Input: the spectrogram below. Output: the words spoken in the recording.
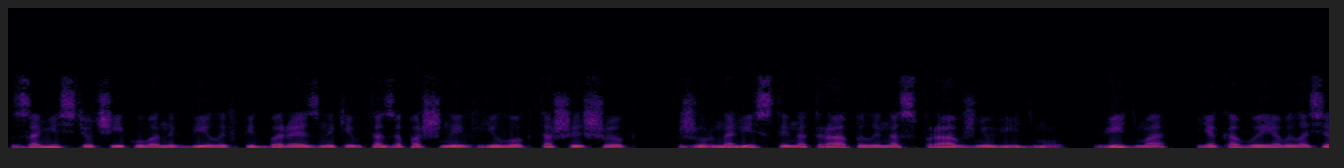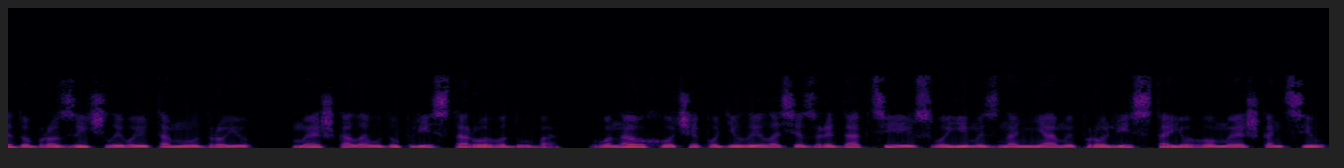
Замість очікуваних білих підберезників та запашних гілок та шишок, журналісти натрапили на справжню відьму. Відьма, яка виявилася доброзичливою та мудрою, мешкала у дуплі старого дуба. Вона охоче поділилася з редакцією своїми знаннями про ліс та його мешканців,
